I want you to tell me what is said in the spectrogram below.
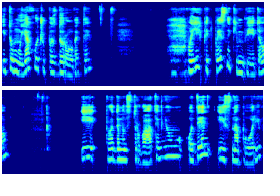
І тому я хочу поздоровити моїх підписників відео і продемонструвати в ньому один із наборів,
